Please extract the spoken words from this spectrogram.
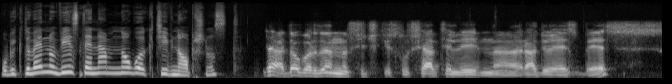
Обикновено вие сте една много активна общност. Да, добър ден на всички слушатели на радио СБС.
